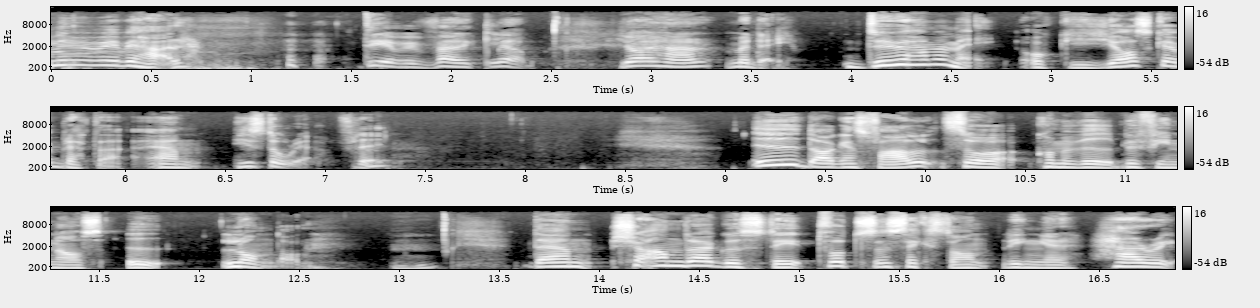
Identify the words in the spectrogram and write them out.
Nu är vi här. Det är vi verkligen. Jag är här med dig. Du är här med mig och jag ska berätta en historia för dig. I dagens fall så kommer vi befinna oss i London. Den 22 augusti 2016 ringer Harry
